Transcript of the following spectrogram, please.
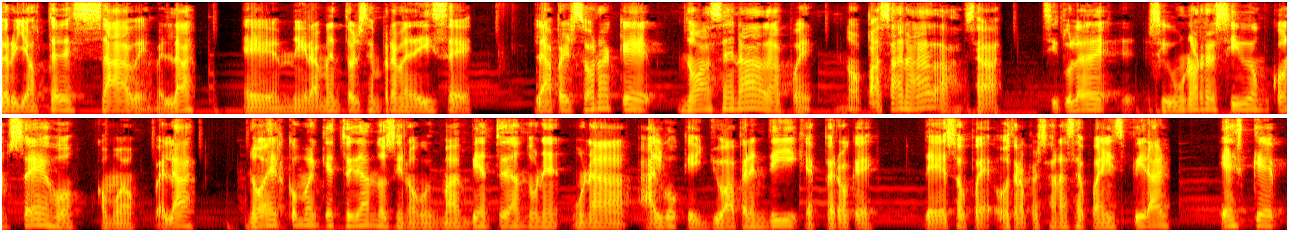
Pero ya ustedes saben, ¿verdad? Eh, mi gran mentor siempre me dice, la persona que no hace nada, pues no pasa nada. O sea, si tú le, si uno recibe un consejo, como, ¿verdad? No es como el que estoy dando, sino más bien estoy dando una, algo que yo aprendí y que espero que de eso pues otra persona se pueda inspirar. Es que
